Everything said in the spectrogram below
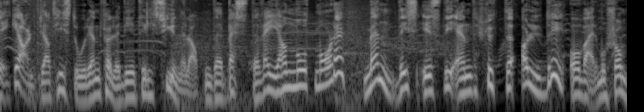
Det er ikke alltid at historien følger de tilsynelatende beste veiene mot målet, men This Is The End slutter aldri å være morsom.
